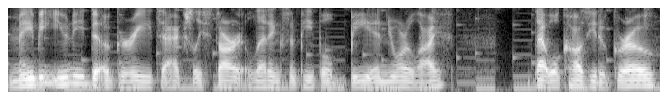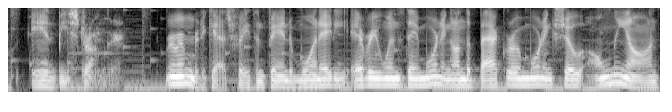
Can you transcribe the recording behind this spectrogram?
Maybe you need to agree to actually start letting some people be in your life that will cause you to grow and be stronger. Remember to catch Faith and Fandom 180 every Wednesday morning on the Back Row Morning Show only on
